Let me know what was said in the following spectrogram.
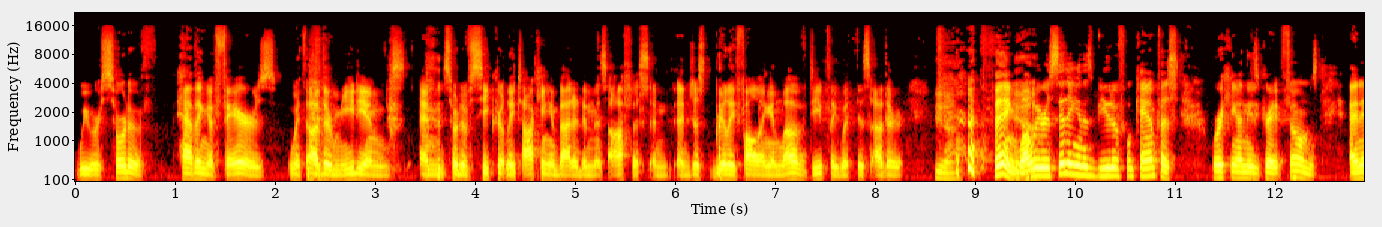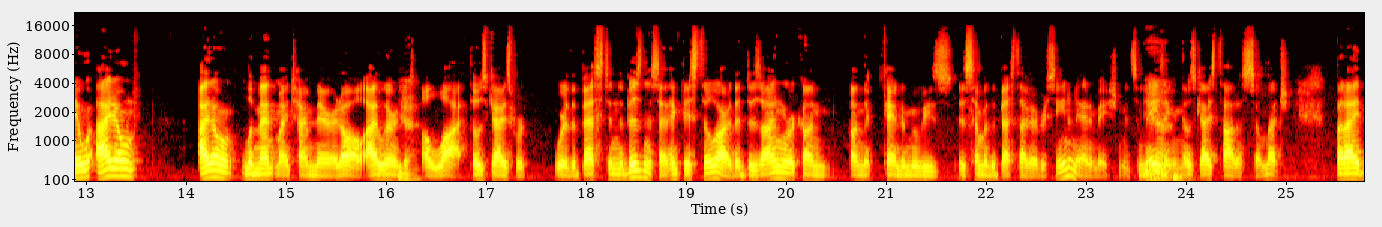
we were sort of having affairs with other mediums and sort of secretly talking about it in this office and, and just really falling in love deeply with this other Yeah. thing while we were sitting in this beautiful campus working on these great films. And it, I don't, I don't lament my time there at all. I learned Yeah. a lot. Those guys were were the best in the business. I think they still are. The design work on on the Panda movies is some of the best I've ever seen in animation. It's amazing, Yeah. and those guys taught us so much. But I,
